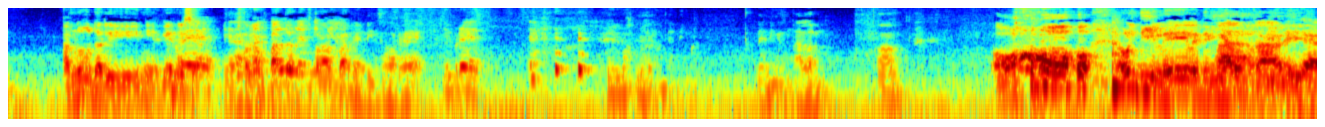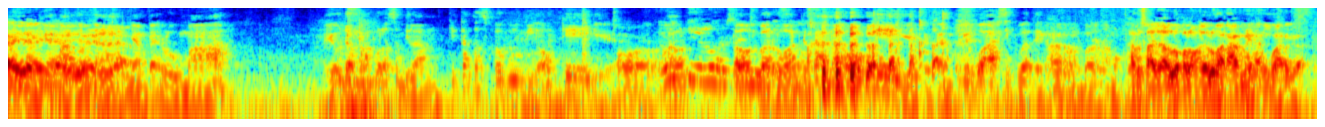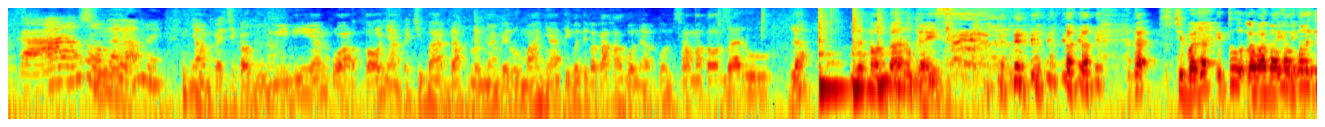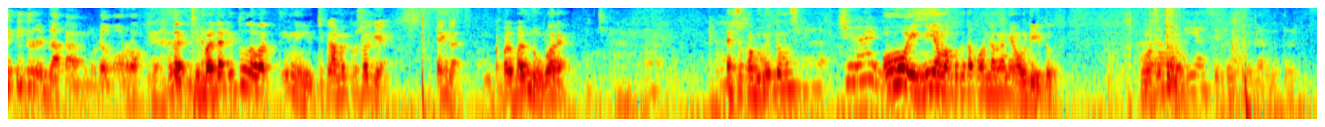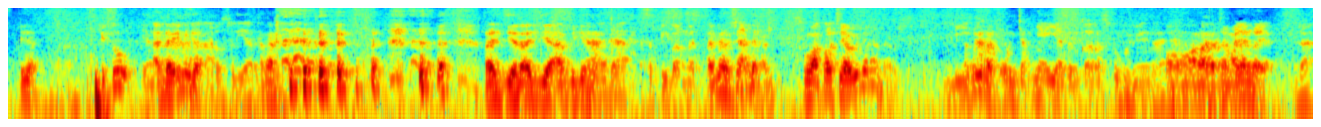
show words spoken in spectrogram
kan lu dari ini ya GNS ya. Ya. setengah Jebret empat ya setengah empat landing sore Jebret. landing malam Hah? Oh, oh delay landing malam kan? delay. Iya, iya, iya, malam iya, kan. iya. nyampe rumah ya udah mak gue langsung bilang kita ke Sukabumi oke gitu. Oh. tahun, Oke, lu harus tahun baruan ke sana oke gitu kan Oke gue asik banget ya kan Ah. tahun baruan sama keluarga. Harus ada lu kalau nggak ada lu nggak rame kan Iya. keluarga. Kan, nggak Iya. rame. nyampe Cikabumi nih kan keluar tol nyampe Cibadak belum nyampe rumahnya tiba-tiba kakak gue nelpon sama tahun baru lah tahun baru guys Enggak, Cibadak itu lewat bapak ini. gue lagi tidur di belakang udah ngorok ya Enggak, Cibadak itu lewat ini, Cikampek terus lagi ya? Eh enggak, apa Bandung keluar ya? Eh Sukabumi itu mas? Shirain. Oh, ini yang waktu kita kondangannya Audi itu. Keluar situ Ah, dong? Iya situ benar betul. Iya. Itu Yang ada ini nggak? Harus liar. Raja-raja Nggak nggak? ada, sepi banget. Tapi harusnya ada kan? Keluar tol Ciawi kan ada harusnya. Di Tapi arah nggak. puncaknya iya, tapi ke arah Sukabumi nggak ada. Oh, orang Raja Maya nggak ya? Enggak.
